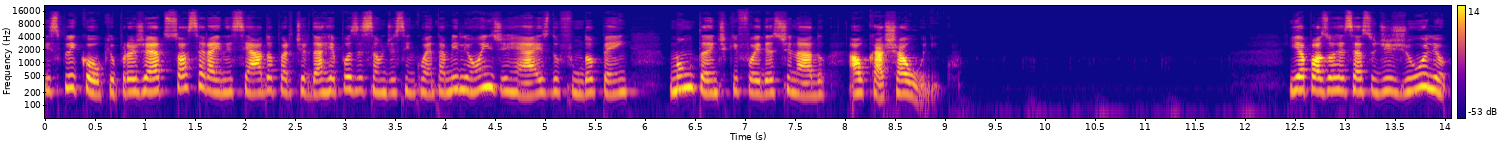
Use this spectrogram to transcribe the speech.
explicou que o projeto só será iniciado a partir da reposição de 50 milhões de reais do Fundo OPEM, montante que foi destinado ao Caixa Único. E após o recesso de julho,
